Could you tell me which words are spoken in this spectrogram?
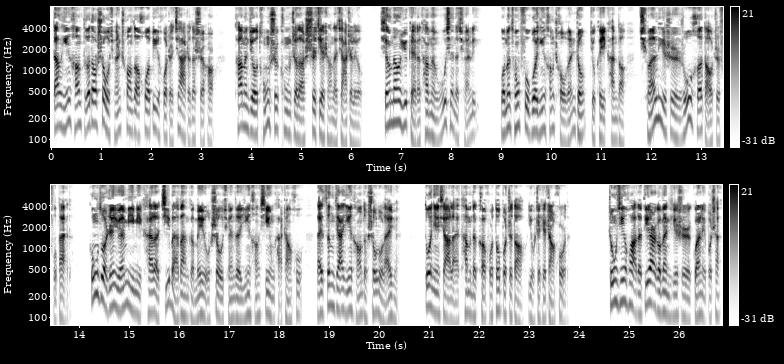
当银行得到授权创造货币或者价值的时候，他们就同时控制了世界上的价值流，相当于给了他们无限的权利。我们从富国银行丑闻中就可以看到，权力是如何导致腐败的。工作人员秘密开了几百万个没有授权的银行信用卡账户，来增加银行的收入来源。多年下来，他们的客户都不知道有这些账户的。中心化的第二个问题是管理不善。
